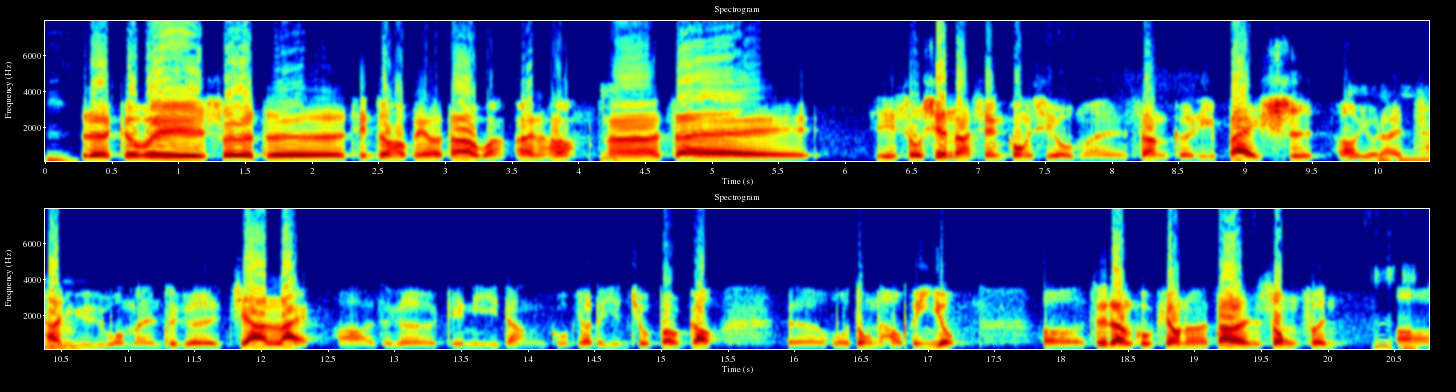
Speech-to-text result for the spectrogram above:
嗯，是的，各位所有的听众好朋友，大家晚安哈。那在首先呢，先恭喜我们上个礼拜四啊，有来参与我们这个加赖啊，这个给你一档股票的研究报告。呃，活动的好朋友，呃，这档股票呢，大人送分，啊，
